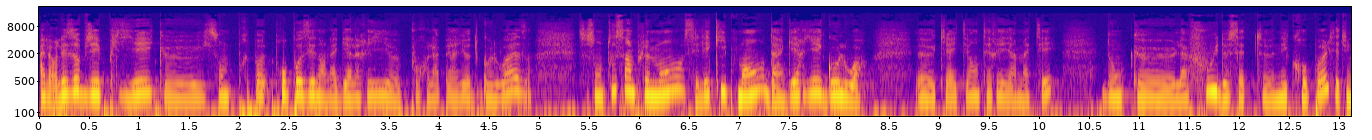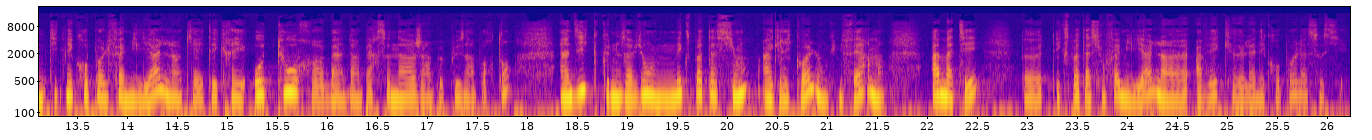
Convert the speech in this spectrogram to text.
alors les objets pliés qui sont proposés dans la galerie euh, pour la période gauloise, ce sont tout simplement c'est l'équipement d'un guerrier gaulois euh, qui a été enterré à Maté. Donc euh, la fouille de cette nécropole, c'est une petite nécropole familiale hein, qui a été créée autour ben, d'un personnage un peu plus important, indique que nous avions une exploitation agricole, donc une ferme à Maté, exploitation familiale avec la nécropole associée.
